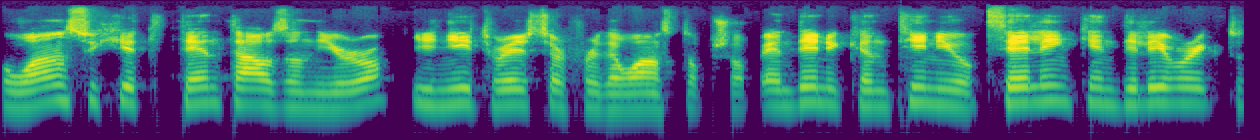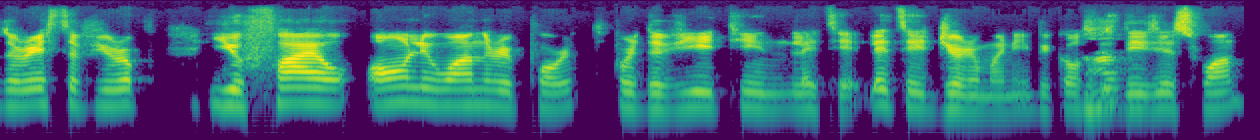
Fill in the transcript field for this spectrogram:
once you hit 10,000 euro, you need to register for the one-stop shop and then you continue selling and delivering to the rest of Europe you file only one report for the VAT in let's say let's say Germany because uh-huh. it's the easiest one.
